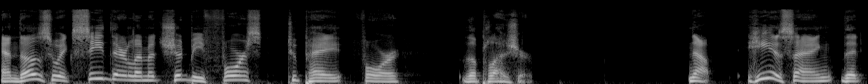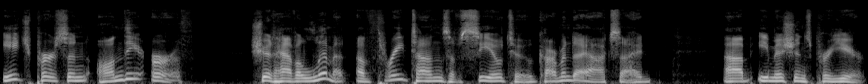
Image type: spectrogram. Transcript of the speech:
And those who exceed their limit should be forced to pay for the pleasure. Now, he is saying that each person on the earth should have a limit of three tons of CO2, carbon dioxide, uh, emissions per year.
